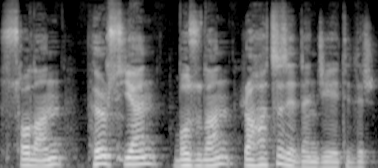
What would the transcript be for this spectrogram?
solan, pörsüyen, bozulan, rahatsız eden cihetidir.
